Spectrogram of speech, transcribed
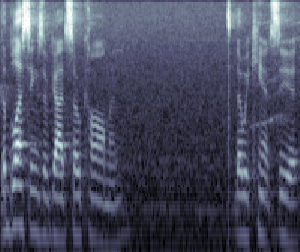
the blessings of God so common that we can't see it.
